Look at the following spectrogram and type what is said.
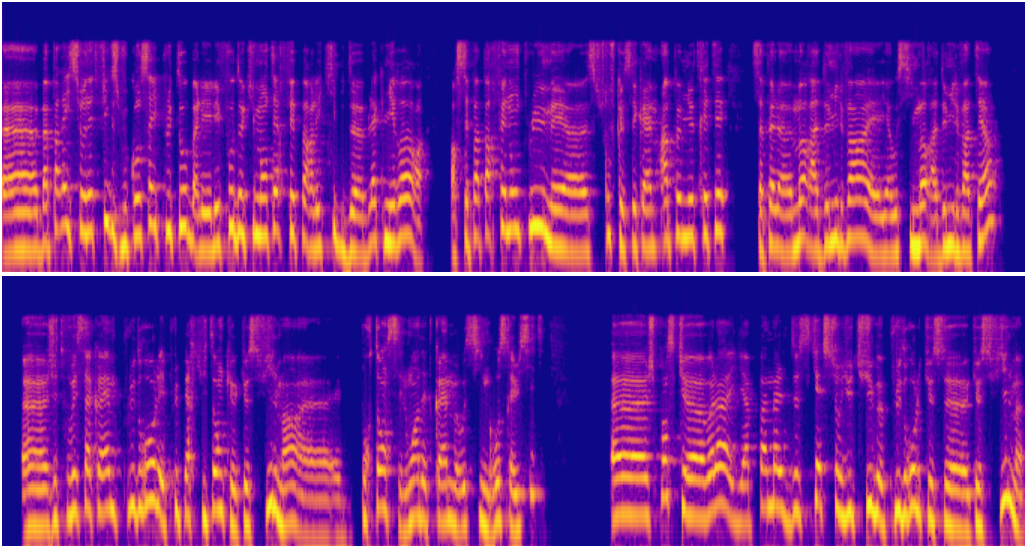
Euh, bah, pareil, sur Netflix, je vous conseille plutôt bah, les, faux documentaires faits par l'équipe de Black Mirror. Alors, c'est pas parfait non plus, mais euh, je trouve que c'est quand même un peu mieux traité. Ça s'appelle euh, Mort à 2020 et il y a aussi Mort à 2021. Euh, j'ai trouvé ça quand même plus drôle et plus percutant que, que ce film. Hein. Euh, pourtant, c'est loin d'être quand même aussi une grosse réussite. Euh, je pense que voilà, il y a pas mal de sketchs sur YouTube plus drôles que ce film.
